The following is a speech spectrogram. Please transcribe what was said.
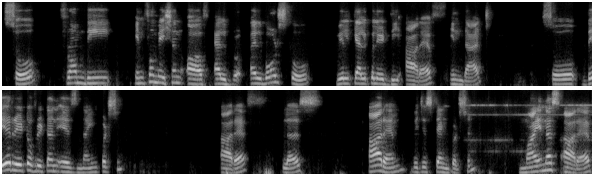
So from the information of Alborsco, we'll calculate the RF in that. So their rate of return is 9%. RF plus RM, which is 10% minus RF,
